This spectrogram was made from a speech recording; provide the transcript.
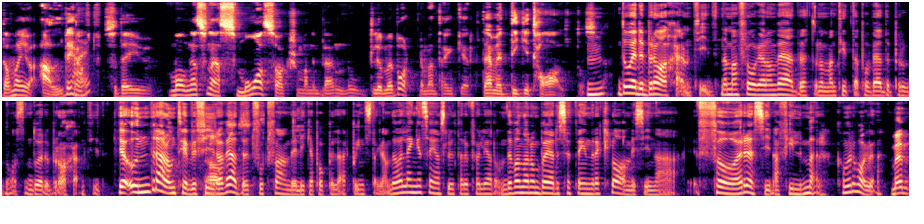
de har ju aldrig Nej. haft. Så det är ju många sådana här små saker som man ibland nog glömmer bort när man tänker det här med digitalt och mm. Då är det bra skärmtid. När man frågar om vädret och när man tittar på väderprognosen, då är det bra skärmtid. Jag undrar om TV4-vädret ja. fortfarande är lika populärt på Instagram. Det var länge sedan jag slutade följa dem. Det var när de började sätta in reklam i sina, före sina filmer. Kommer du ihåg det? Men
